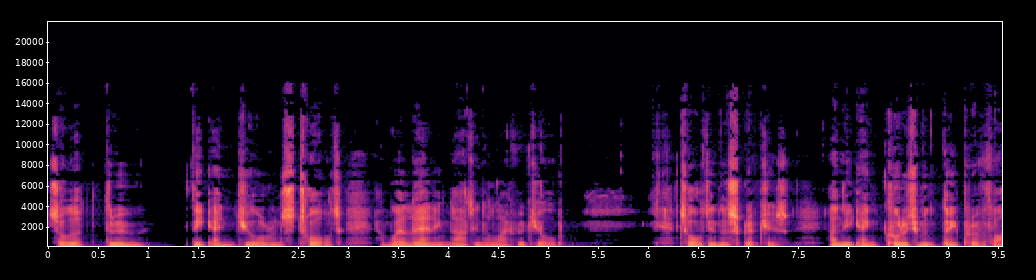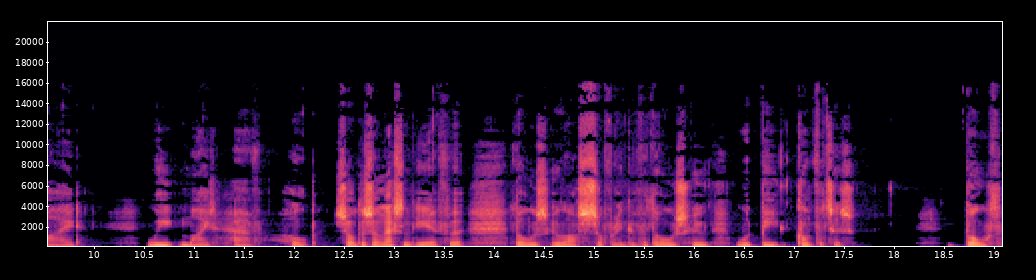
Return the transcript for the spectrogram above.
so that through the endurance taught, and we're learning that in the life of Job, taught in the Scriptures, and the encouragement they provide, we might have hope. So there's a lesson here for those who are suffering and for those who would be comforters. Both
